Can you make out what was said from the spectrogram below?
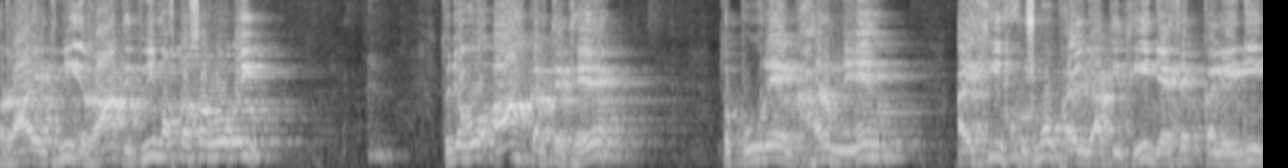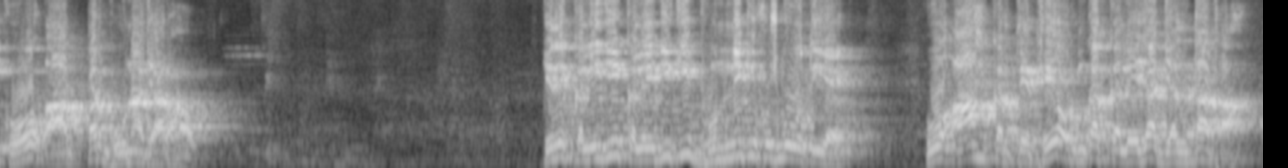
رات اتنی رات اتنی مختصر ہو گئی۔ تو جب وہ آہ کرتے تھے، تو پورے گھر میں ایسی خوشبو پھیل جاتی تھی جیسے کلیجی کو آگ پر بھونا جا رہا ہو۔ جیسے کلیجی کلیجی کی بھوننے کی خوشبو ہوتی ہے۔ وہ آہ کرتے تھے اور ان کا کلیجہ جلتا تھا۔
